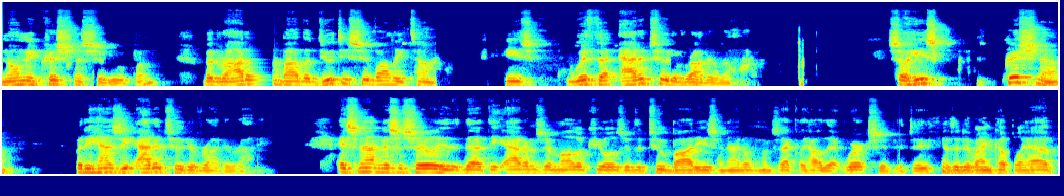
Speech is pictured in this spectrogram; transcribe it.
Nomi Krishna Surupam, but Radha Bhava Duti Suvalitam. He's with the attitude of Radharani. So he's Krishna, but he has the attitude of Radharani it's not necessarily that the atoms are molecules of the two bodies, and I don't know exactly how that works. If, the, divine couple have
